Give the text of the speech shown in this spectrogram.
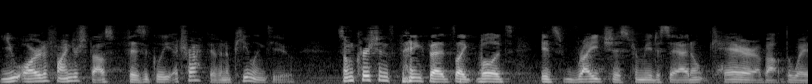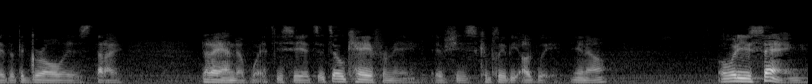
You are to find your spouse physically attractive and appealing to you. Some Christians think that it's like, well, it's it's righteous for me to say I don't care about the way that the girl is that I that I end up with. You see, it's, it's okay for me if she's completely ugly, you know? Well, what are you saying?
